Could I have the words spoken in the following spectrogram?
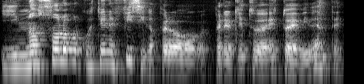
y no solo por cuestiones físicas, pero, pero que esto, esto es evidente.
